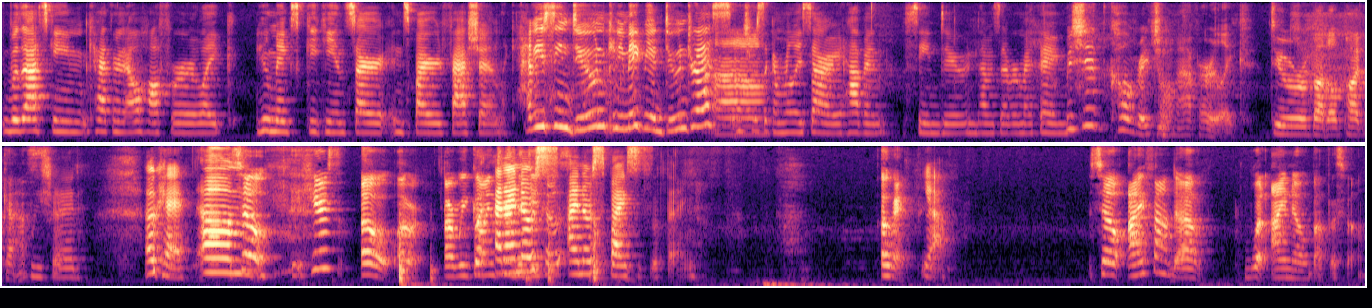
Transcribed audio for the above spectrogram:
was asking Catherine Elhoffer, like, who makes geeky and star inspired fashion, like, have you seen Dune? Can you make me a Dune dress? and she was Oh. like, I'm really sorry, I haven't seen Dune. That was never my thing. We should call Rachel and have her like do a rebuttal podcast. We should. Okay. Um. So here's oh, are, are we going? and I the know details? I know spice is the thing. okay, Yeah. so I found out what I know about this film.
